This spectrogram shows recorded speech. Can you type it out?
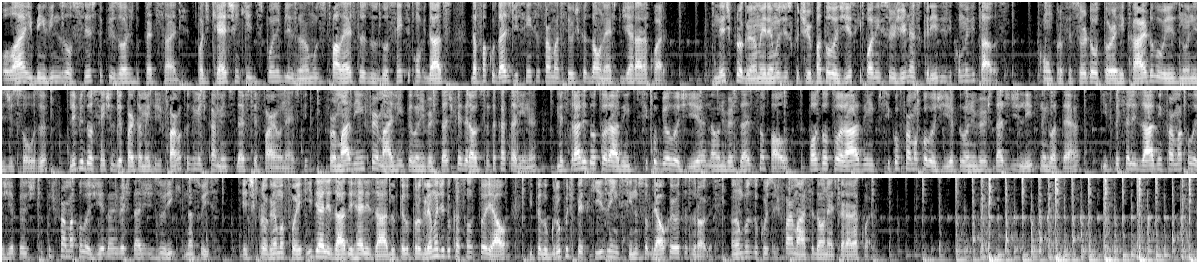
Olá e bem-vindos ao sexto episódio do PetSide, podcast em que disponibilizamos palestras dos docentes e convidados da Faculdade de Ciências Farmacêuticas da Unesp de Araraquara. Neste programa iremos discutir patologias que podem surgir nas crises e como evitá-las com o professor doutor Ricardo Luiz Nunes de Souza, livre docente do Departamento de Fármacos e Medicamentos da FCFAR Unesp, formado em enfermagem pela Universidade Federal de Santa Catarina, mestrado e doutorado em psicobiologia na Universidade de São Paulo, pós-doutorado em psicofarmacologia pela Universidade de Leeds, na Inglaterra, e especializado em farmacologia pelo Instituto de Farmacologia da Universidade de Zurique, na Suíça. Este programa foi idealizado e realizado pelo Programa de Educação Tutorial e pelo Grupo de Pesquisa e Ensino sobre Álcool e Outras Drogas, ambos do curso de Farmácia da Unesp Araraquara.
